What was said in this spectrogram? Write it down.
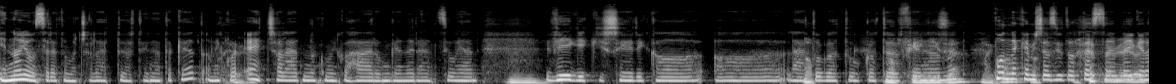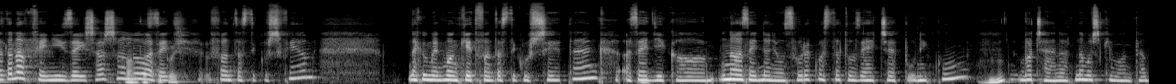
én nagyon szeretem a családtörténeteket, amikor egy családnak mondjuk a három generációján hmm. végig kísérik a, a látogatók a történelmet. Pont nekem is ez jutott eszembe, igen, hát a napfény íze is hasonló, az egy fantasztikus film. Nekünk meg van két fantasztikus sétánk. Az egyik a, na az egy nagyon szórakoztató, az egy csepp unikum. Uh-huh. Bocsánat, na most kimondtam.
